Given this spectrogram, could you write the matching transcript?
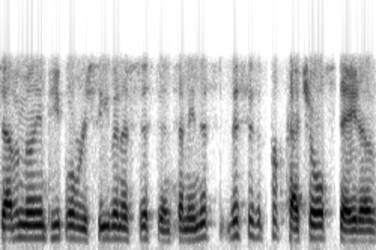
seven million people receiving assistance. I mean, this this is a perpetual state of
